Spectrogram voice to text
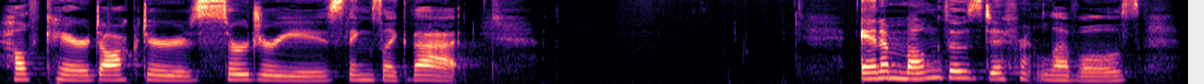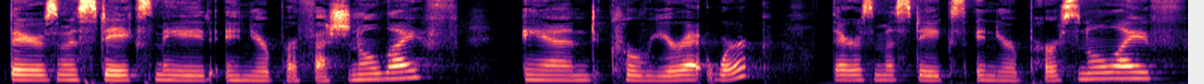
healthcare, doctors, surgeries, things like that. And among those different levels, there's mistakes made in your professional life and career at work. There's mistakes in your personal life,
